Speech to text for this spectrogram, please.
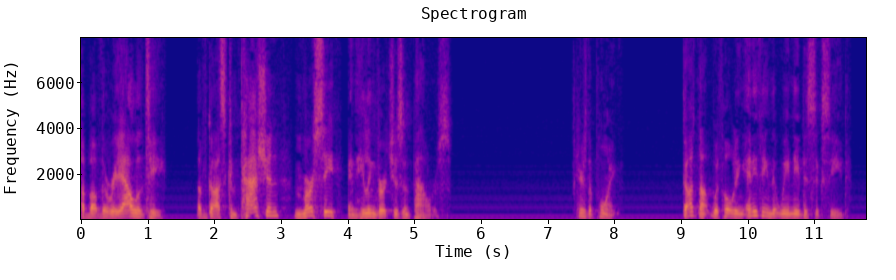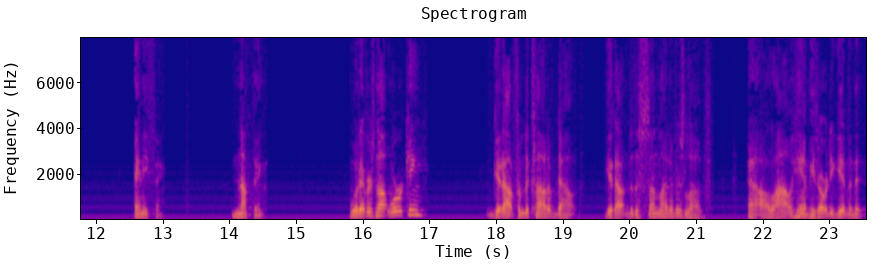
above the reality of God's compassion, mercy, and healing virtues and powers. Here's the point God's not withholding anything that we need to succeed. Anything. Nothing. Whatever's not working, Get out from the cloud of doubt. Get out into the sunlight of His love and allow Him. He's already given it.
